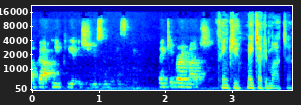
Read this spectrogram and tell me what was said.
about nuclear issues in the Pacific. Thank you very much. Thank you. Me take mata.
